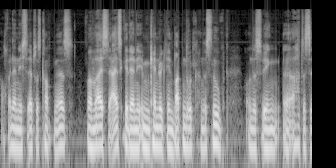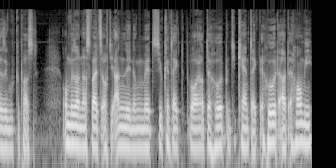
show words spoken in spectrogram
auch wenn er nicht selbst aus Compton ist. Man weiß, der Einzige, der neben Kendrick den Button drücken kann, ist Snoop. Und deswegen äh, hat das sehr, sehr gut gepasst. Und besonders, weil es auch die Anlehnung mit You can take the boy out the hood, but you can't take the hood out the homie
